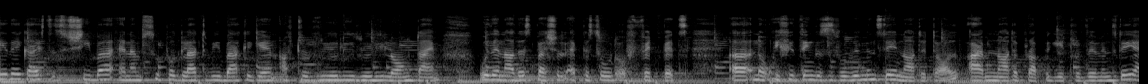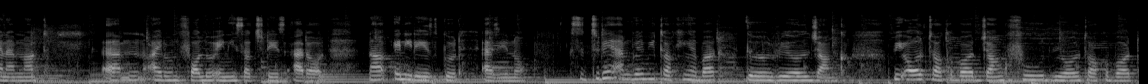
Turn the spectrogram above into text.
Hey there, guys, this is Sheba, and I'm super glad to be back again after a really, really long time with another special episode of Fitbits. Uh, no, if you think this is for Women's Day, not at all. I'm not a propagator of Women's Day, and I'm not, um, I don't follow any such days at all. Now, any day is good, as you know. So, today I'm going to be talking about the real junk. We all talk about junk food, we all talk about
